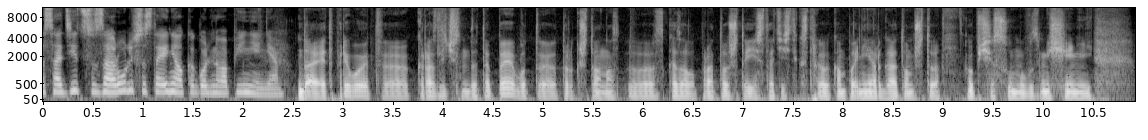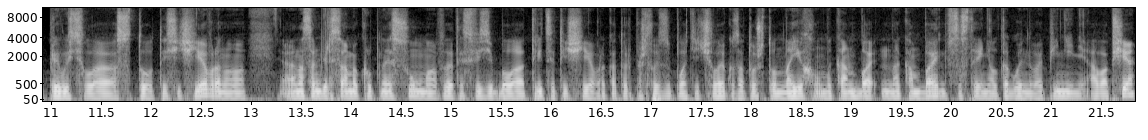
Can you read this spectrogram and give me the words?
садиться за руль в состоянии алкогольного опьянения. Да, это приводит к различным ДТП. Вот только что она сказала про то, что есть статистика страховой компании «Эрго» о том, что общая сумма возмещений превысила 100 тысяч евро, но э, на самом деле самая крупная сумма в этой связи была 30 тысяч евро, которые пришлось заплатить человеку за то, что он наехал на, комбай, на комбайн в состоянии алкогольного опьянения. А вообще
